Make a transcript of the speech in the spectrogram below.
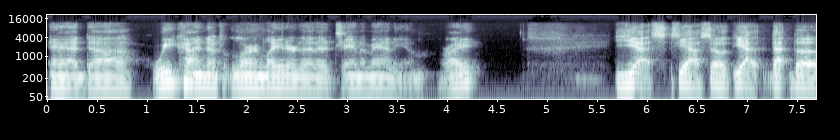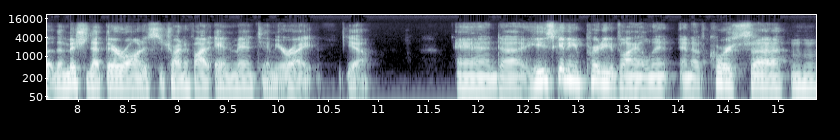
And uh, we kind of learn later that it's adamantium, right? Yes, yeah. So yeah, that the the mission that they're on is to try to find Adamantium. You're right. Yeah. And uh, he's getting pretty violent, and of course, uh, Mm-hmm.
